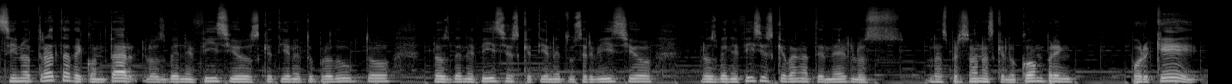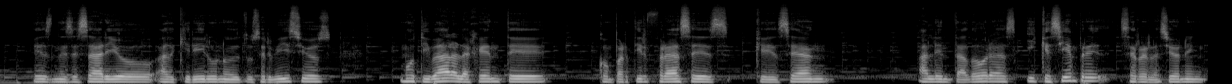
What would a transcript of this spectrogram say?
sino trata de contar los beneficios que tiene tu producto, los beneficios que tiene tu servicio, los beneficios que van a tener los, las personas que lo compren, por qué es necesario adquirir uno de tus servicios, motivar a la gente, compartir frases que sean alentadoras y que siempre se relacionen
